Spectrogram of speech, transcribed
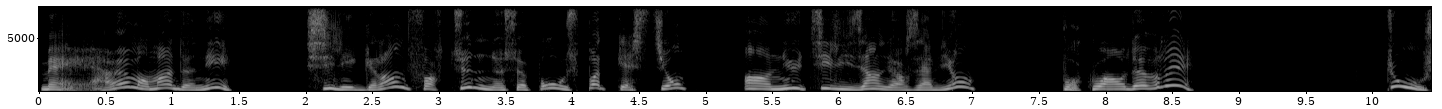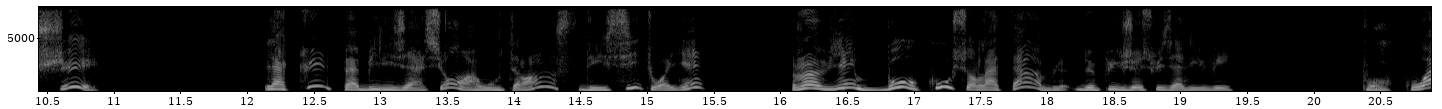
mais à un moment donné, si les grandes fortunes ne se posent pas de questions en utilisant leurs avions, pourquoi on devrait? Toucher! La culpabilisation à outrance des citoyens revient beaucoup sur la table depuis que je suis arrivé. Pourquoi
